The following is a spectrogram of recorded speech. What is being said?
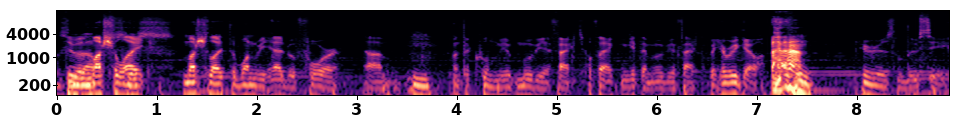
do it much like much like the one we had before um, Mm. with the cool mu- movie effect. Hopefully, I can get that movie effect. But here we go. here is Lucy.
